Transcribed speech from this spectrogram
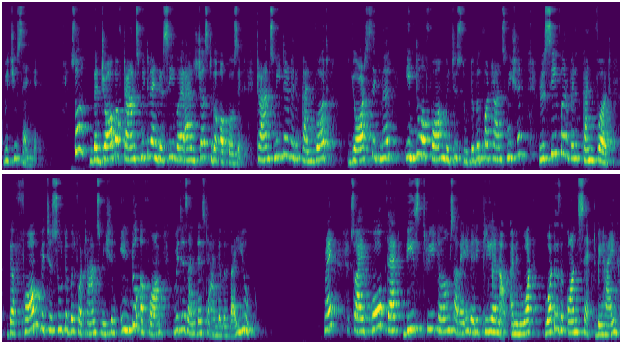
which you sent it. So the job of transmitter and receiver are just the opposite. Transmitter will convert your signal into a form which is suitable for transmission. Receiver will convert the form which is suitable for transmission into a form which is understandable by you right so i hope that these three terms are very very clear now i mean what what is the concept behind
